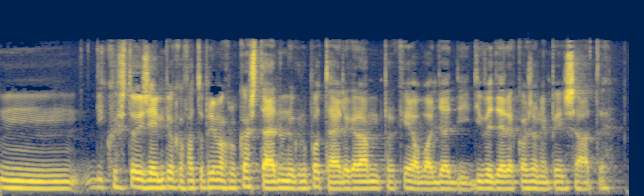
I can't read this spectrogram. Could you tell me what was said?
mm, di questo esempio che ho fatto prima col castello nel gruppo Telegram perché ho voglia di, di vedere cosa ne pensate.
